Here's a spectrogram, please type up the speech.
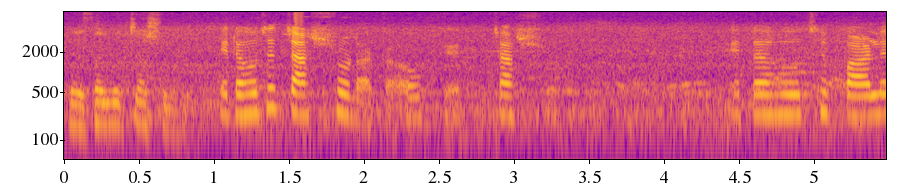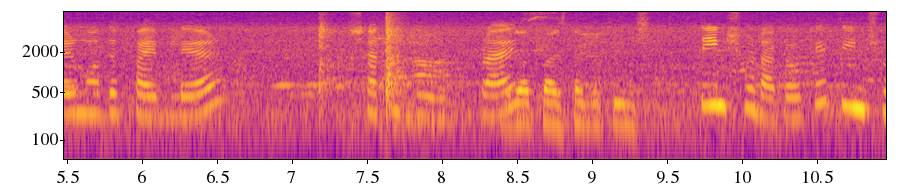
প্রাইস থাকবে চারশো এটা হচ্ছে চারশো টাকা ওকে চারশো। এটা হচ্ছে পার্লের মধ্যে ফাইভ লেয়ার সাথে প্রাইস প্রাইস থাকবে তিনশো। তিনশো টাকা ওকে তিনশো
